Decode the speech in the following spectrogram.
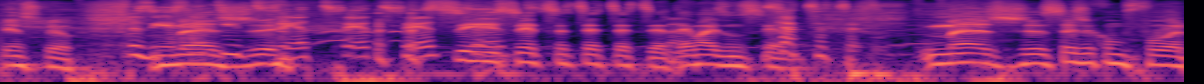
penso eu. Fazia Mas, 7, 7, 7, 7. Sim, 7, 7, 7, 7, 7. É mais um 7. 7, 7, 7. Mas, seja como for,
